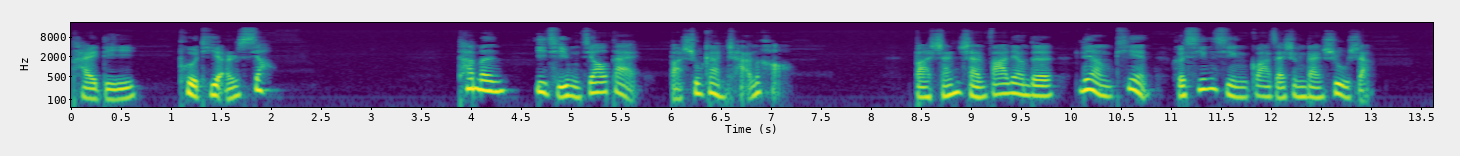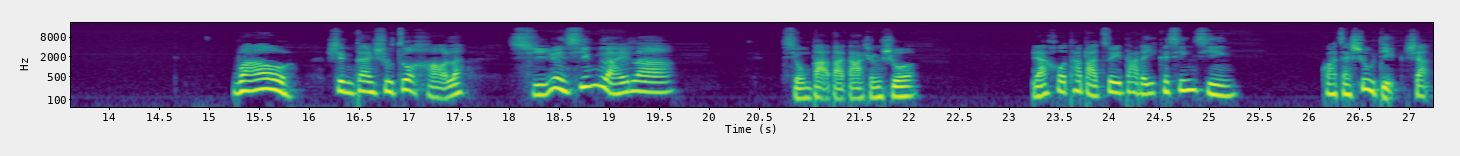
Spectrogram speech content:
泰迪破涕而笑。他们一起用胶带把树干缠好，把闪闪发亮的亮片和星星挂在圣诞树上。哇哦！圣诞树做好了，许愿星来了。熊爸爸大声说。然后他把最大的一颗星星挂在树顶上。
